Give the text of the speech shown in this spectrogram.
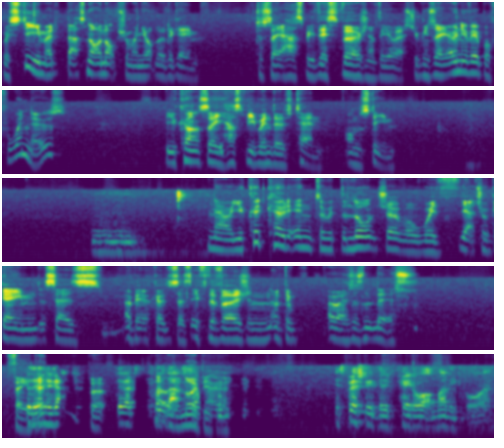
With Steam, uh, that's not an option when you upload a game. To say it has to be this version of the OS. You can say only available for Windows, but you can't say it has to be Windows 10 on Steam. Mm. Now you could code it into with the launcher or with the actual game that says a bit of code that says if the version of the OS isn't this, fail But then it. have, But they'd have to that put would that, annoy people. especially if they've paid a lot of money for it.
